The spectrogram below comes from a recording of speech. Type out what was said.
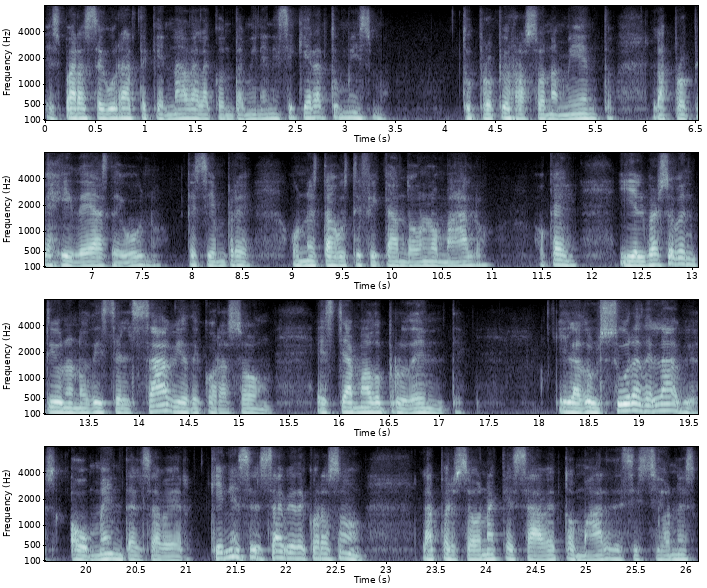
Es para asegurarte que nada la contamine, ni siquiera tú mismo tu propio razonamiento, las propias ideas de uno, que siempre uno está justificando aún lo malo. ¿Ok? Y el verso 21 nos dice, el sabio de corazón es llamado prudente y la dulzura de labios aumenta el saber. ¿Quién es el sabio de corazón? La persona que sabe tomar decisiones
